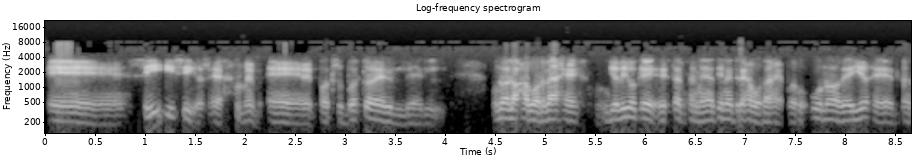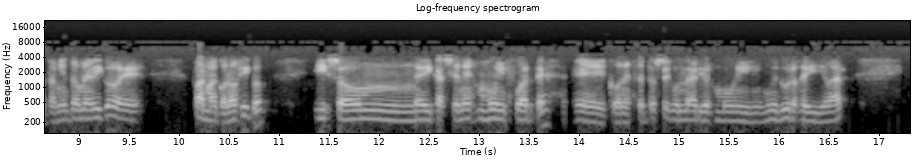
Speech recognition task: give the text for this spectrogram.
Eh, sí y sí, o sea, eh, por supuesto el, uno de los abordajes, yo digo que esta enfermedad tiene tres abordajes, pues uno de ellos, el tratamiento médico es farmacológico y son medicaciones muy fuertes, eh, con efectos secundarios muy, muy duros de llevar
